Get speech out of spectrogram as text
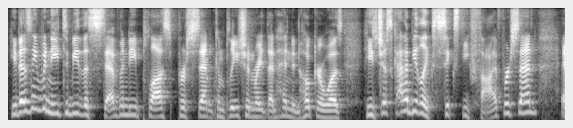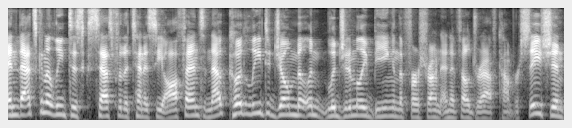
He doesn't even need to be the 70 plus percent completion rate that Hendon Hooker was. He's just got to be like 65%, and that's going to lead to success for the Tennessee offense, and that could lead to Joe Milton legitimately being in the first round NFL draft conversation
